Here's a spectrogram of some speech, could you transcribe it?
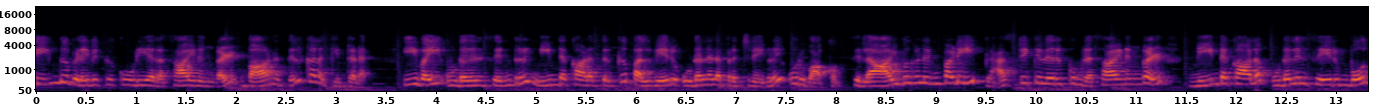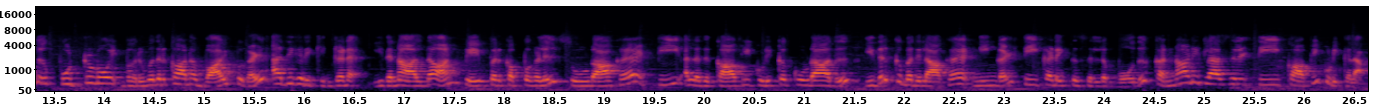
தீங்கு விளைவிக்கக்கூடிய ரசாயனங்கள் பானத்தில் கலக்கின்றன. இவை உடலில் சென்று நீண்ட காலத்திற்கு பல்வேறு உடல்நல பிரச்சனைகளை உருவாக்கும். சில ஆய்வுகளின்படி பிளாஸ்டிக்கில் இருக்கும் ரசாயனங்கள் நீண்ட காலம் உடலில் சேரும் போது புற்றுநோய் வருவதற்கான வாய்ப்புகள் அதிகரிக்கின்றன. இதனால் தான் பேப்பர் கப்புகளில் சூடாக டீ அல்லது காஃபி குடிக்க கூடாது இதற்கு பதிலாக நீங்கள் டீ கடைக்கு செல்லும் போது கண்ணாடி கிளாஸில் டீ காஃபி குடிக்கலாம்.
